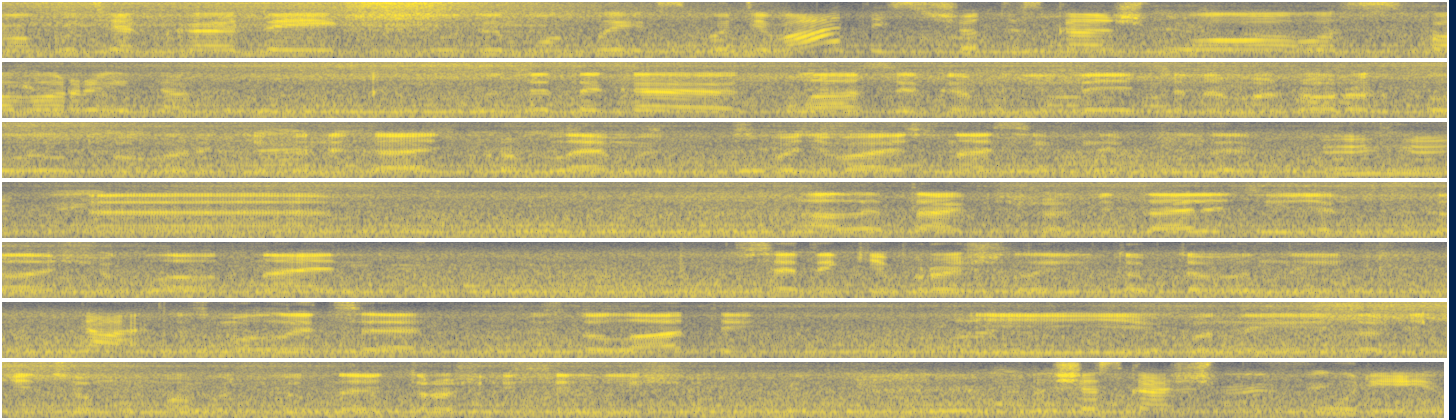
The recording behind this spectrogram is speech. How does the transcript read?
мабуть, як деякі люди могли сподіватись. Що ти скажеш по ось фаворитах? Ну, це така класика, мені здається, на мажорах, коли у фаворитів виникають проблеми. Сподіваюсь, в нас їх не буде. Е, але так, що Vitality, як сказала, що Cloud9 все-таки пройшли, тобто вони Так. змогли це здолати. І вони завдяки цьому, мабуть, будуть навіть трошки сильніші. Що скажеш по фурії?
